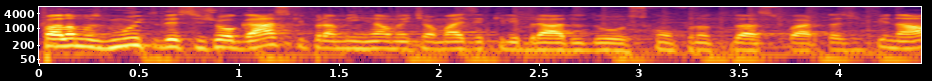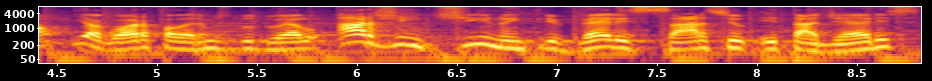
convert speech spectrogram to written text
Falamos muito desse jogaço, que para mim realmente é o mais equilibrado dos confrontos das quartas de final. E agora falaremos do duelo argentino entre Vélez Sarsfield e Tajeres.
